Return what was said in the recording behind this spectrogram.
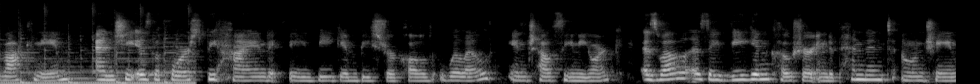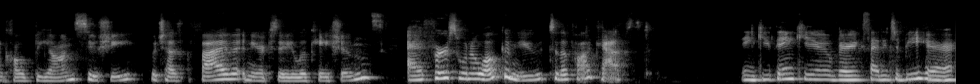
Vaknin, and she is the force behind a vegan bistro called Willow in Chelsea, New York, as well as a vegan kosher independent owned chain called Beyond Sushi, which has five New York City locations. I first want to welcome you to the podcast. Thank you. Thank you. Very excited to be here.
